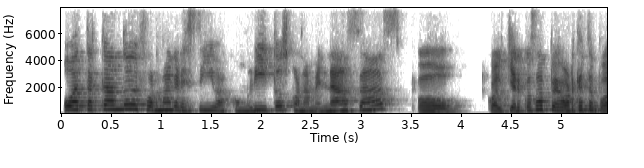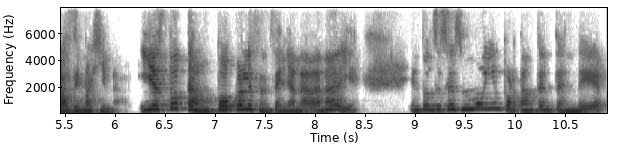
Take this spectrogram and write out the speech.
o atacando de forma agresiva, con gritos, con amenazas o cualquier cosa peor que te puedas imaginar. Y esto tampoco les enseña nada a nadie. Entonces es muy importante entender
